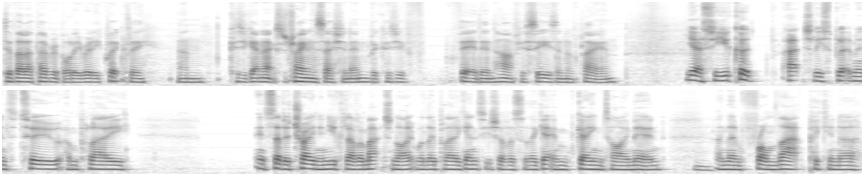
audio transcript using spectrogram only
develop everybody really quickly, and because you get an extra training session in because you've fitted in half your season of playing. Yeah, so you could actually split them into two and play. Instead of training, you could have a match night where they play against each other, so they get in game time in, Mm. and then from that, picking a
